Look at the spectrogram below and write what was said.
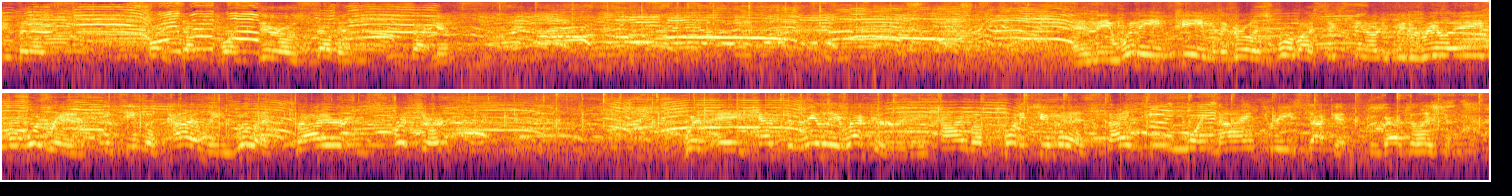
22 minutes 27.07 seconds. And the winning team in the girls 4x1600 meter relay from Woodridge, the team of Kylie, Willett, Dreyer, and Spritzer, with a Kenston relay record, a time of 22 minutes, 19.93 seconds. Congratulations.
